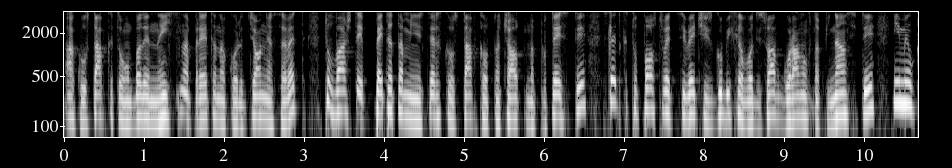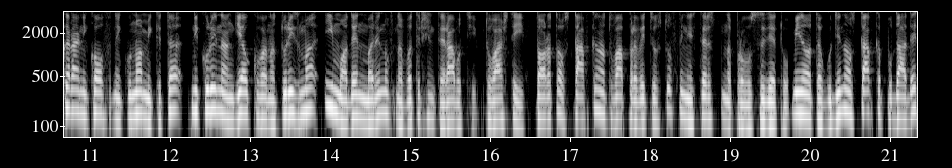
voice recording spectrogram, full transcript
Ако оставката му бъде наистина приета на коалиционния съвет, това ще е петата министерска оставка от началото на протестите, след като постовете си вече изгубиха Владислав Горанов на финансите, Емил Караников на економиката, Николина Ангелкова на туризма и Младен Маринов на вътрешните работи. Това ще е и втората оставка на това правителство в Министерството на правосъдието. Миналата година оставка подаде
